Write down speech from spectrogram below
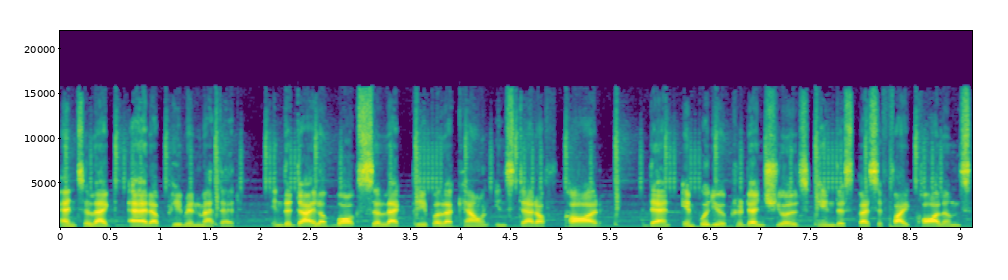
and select add a payment method. In the dialog box select PayPal account instead of card then input your credentials in the specified columns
